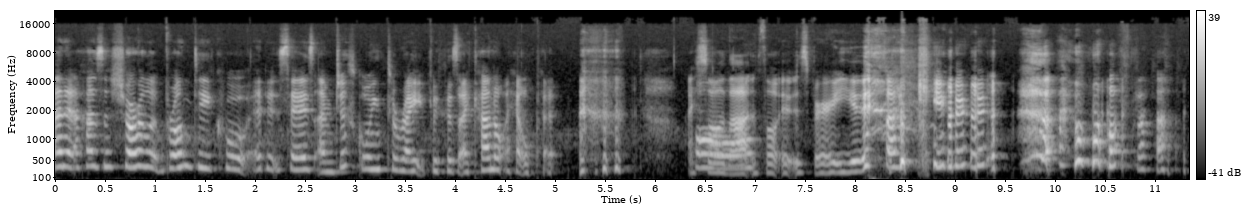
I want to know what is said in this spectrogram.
And it has a Charlotte Bronte quote and it says, I'm just going to write because I cannot help it. I saw that and thought it was very you. Thank you. I love that.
